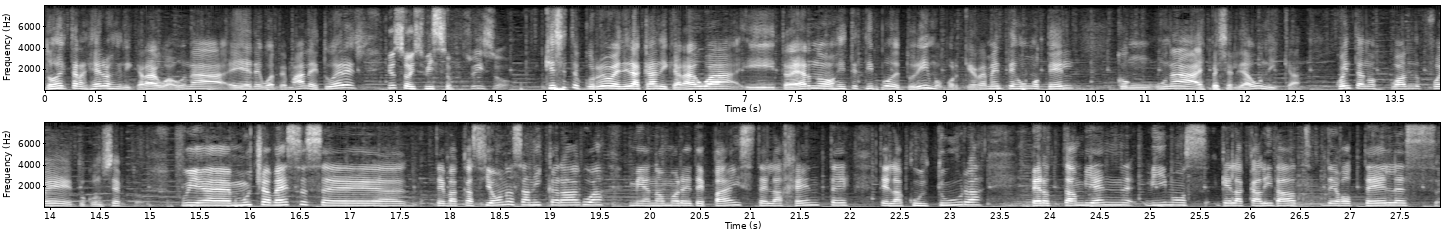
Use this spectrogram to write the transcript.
dos extranjeros en Nicaragua, una, ella es de Guatemala, ¿y tú eres? Yo soy suizo. Suizo. ¿Qué se te ocurrió venir acá a Nicaragua y traernos este tipo de turismo? Porque realmente es un hotel con una especialidad única. Cuéntanos cuál fue tu concepto. Fui eh, muchas veces eh, de vacaciones a Nicaragua, me enamoré del país, de la gente, de la cultura pero también vimos que la calidad de hoteles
